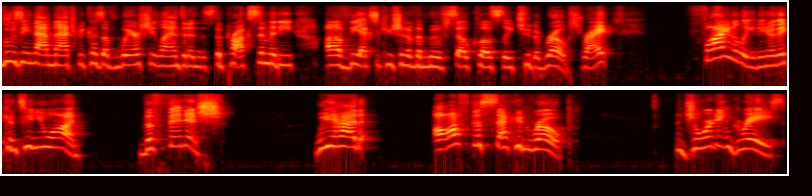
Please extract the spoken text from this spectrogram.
losing that match because of where she landed and the proximity of the execution of the move so closely to the ropes, right? Finally, you know, they continue on. The finish. We had off the second rope, Jordynne Grace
